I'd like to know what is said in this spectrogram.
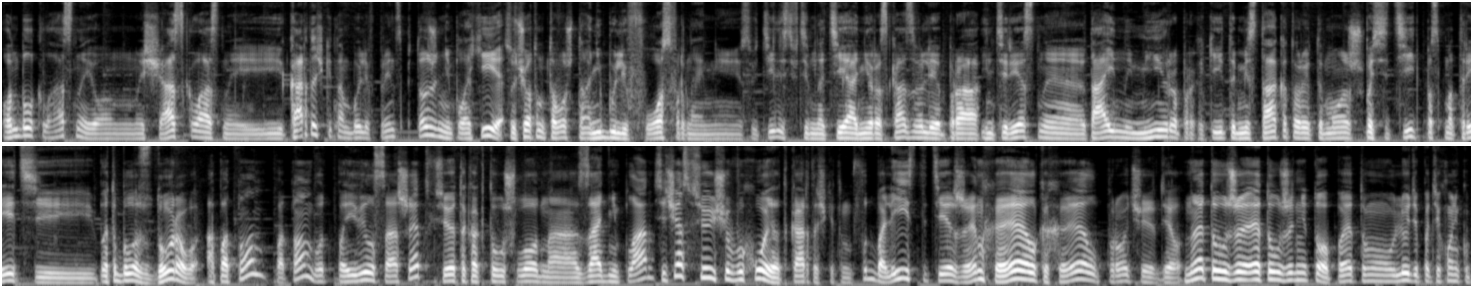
он был классный, он сейчас классный, и карточки там были, в принципе, тоже неплохие, с учетом того, что они были фосфорные, они светились в темноте, они рассказывали про интересные тайны мира, про какие-то места, которые ты можешь посетить, посмотреть, и это было здорово. А потом, потом вот появился Ашет, все это как-то ушло на задний план. Сейчас все еще выходят карточки, там, футболисты те же, НХЛ, КХЛ, прочее дело. Но это уже, это уже не то, поэтому люди потихоньку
